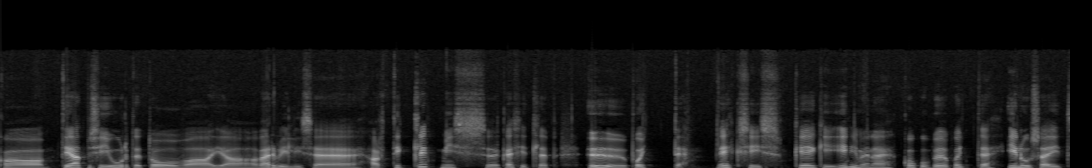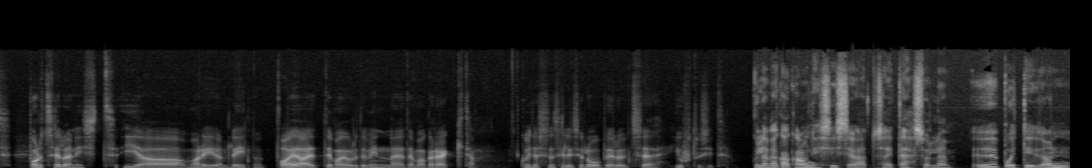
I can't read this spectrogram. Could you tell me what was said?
ka teadmisi juurde toova ja värvilise artikli, mis käsitleb ööpotte. ehk siis keegi inimene kogub ööpotte, ilusaid portselanist ja Mari on leidnud aja, et tema juurde minna ja temaga rääkida. kuidas sa sellise loo peale üldse juhtusid? kuule, väga kaunis sissejuhatus, aitäh sulle! ööpotid on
